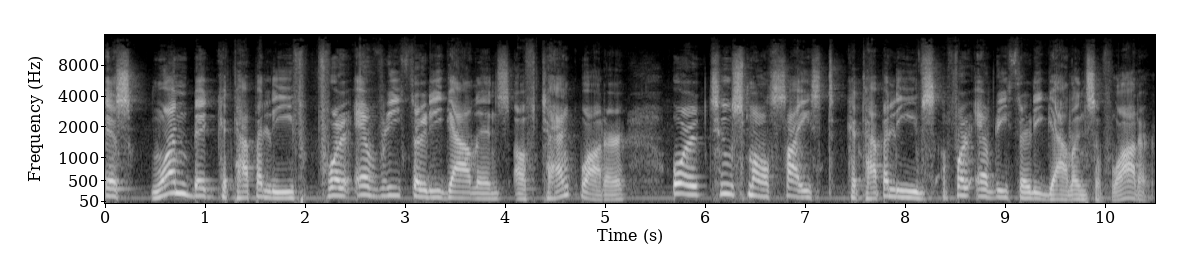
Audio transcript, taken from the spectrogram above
is one big catappa leaf for every 30 gallons of tank water or two small sized catappa leaves for every 30 gallons of water.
